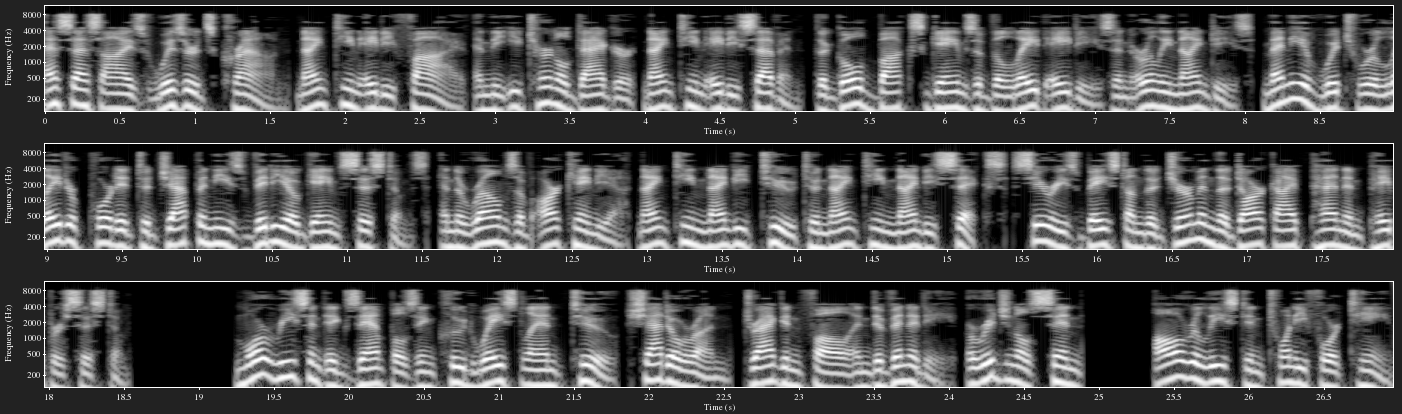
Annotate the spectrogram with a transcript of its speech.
SSI's Wizard's Crown (1985) and The Eternal Dagger (1987), the Gold Box games of the late 80s and early 90s, many of which were later ported to Japanese video game systems, and the Realms of Arcania (1992–1996) series based on the German The Dark Eye pen and paper system. More recent examples include Wasteland 2, Shadowrun, Dragonfall and Divinity, Original Sin all released in 2014.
